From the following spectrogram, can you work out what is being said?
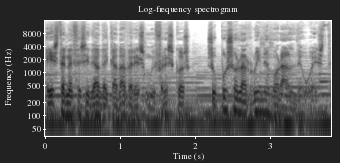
Esta necesidad de cadáveres muy frescos supuso la ruina moral de West.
